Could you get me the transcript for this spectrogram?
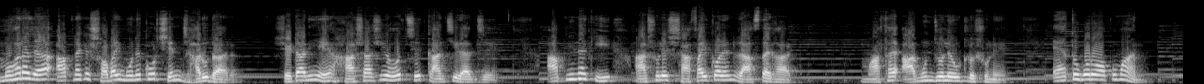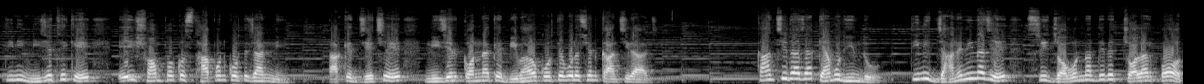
মহারাজা, আপনাকে সবাই মনে করছেন ঝাড়ুদার। সেটা নিয়ে হাসাহাসিও হচ্ছে কাঞ্চি রাজ্যে। আপনি নাকি আসলে সাফাই করেন রাস্তাঘাট। মাথায় আগুন জ্বলে উঠল শুনে। এত বড় অপমান! তিনি নিজে থেকে এই সম্পর্ক স্থাপন করতে যাননি। তাকে যেচে নিজের কন্যাকে বিবাহ করতে বলেছেন কাঞ্চিরাজ। কাঞ্চি রাজা কেমন হিন্দু? তিনি জানেনই না যে শ্রী জগন্নাথ দেবের চলার পথ,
